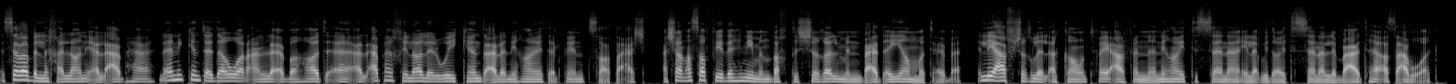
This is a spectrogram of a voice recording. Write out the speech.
السبب اللي خلاني ألعبها لأني كنت أدور عن لعبة هادئة ألعبها خلال ال weekend على نهاية 2019 عشان أصفي ذهني من ضغط الشغل من بعد أيام متعبة. اللي يعرف شغل ال account فيعرف إن نهاية السنة إلى بداية السنة اللي بعدها أصعب وقت.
